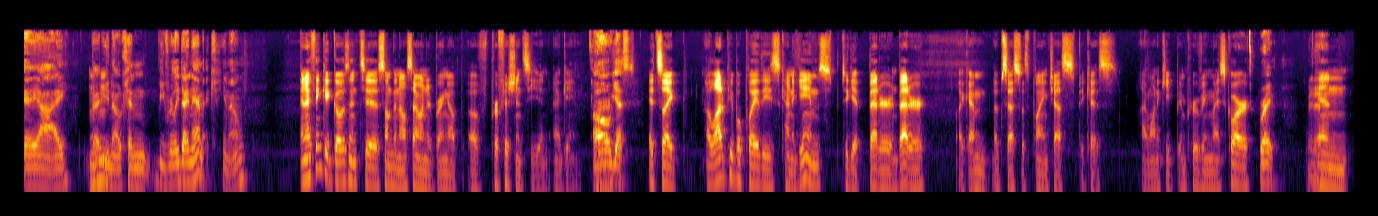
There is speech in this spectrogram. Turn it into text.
AI that Mm-hmm. you know can be really dynamic. You know. And I think it goes into something else I wanted to bring up of proficiency in a game. Oh yes. It's like a lot of people play these kind of games to get better and better. Like I'm obsessed with playing chess because I want to keep improving my score. Right. I, mean, And I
